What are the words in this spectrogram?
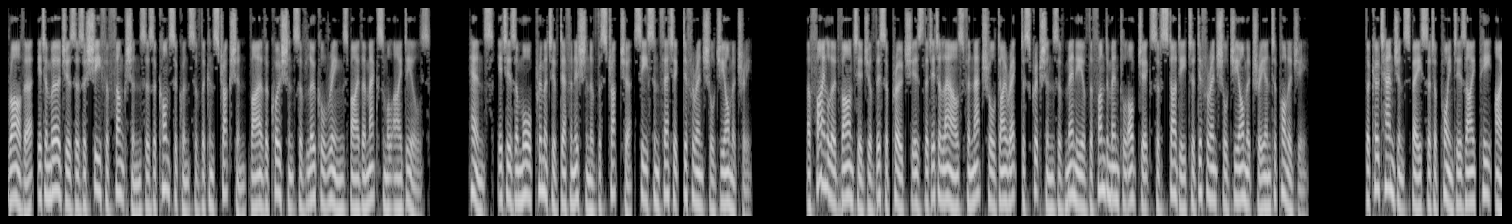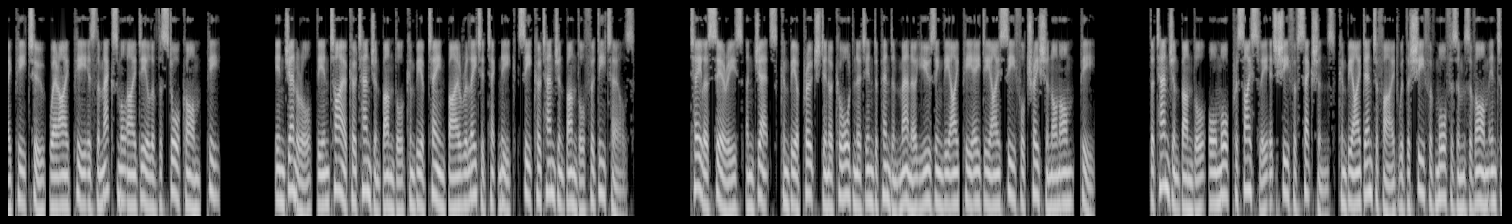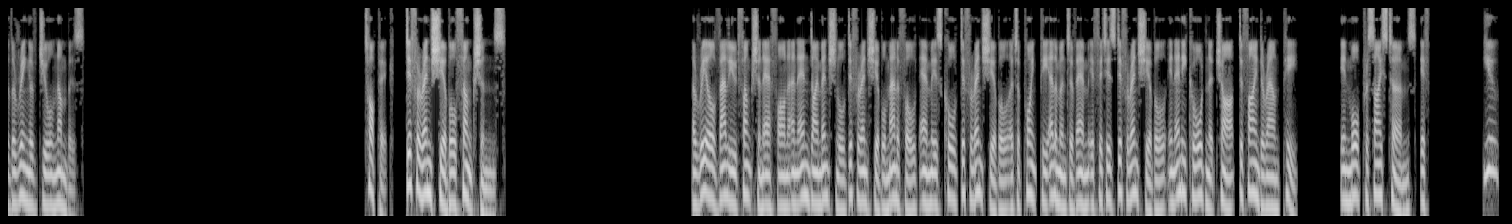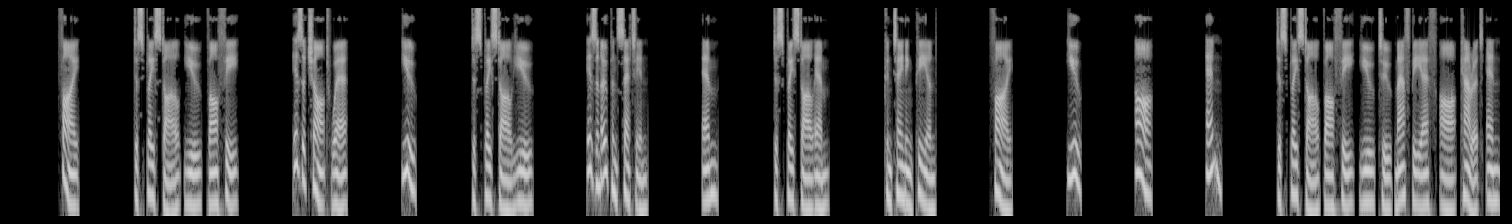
Rather, it emerges as a sheaf of functions as a consequence of the construction via the quotients of local rings by the maximal ideals. Hence, it is a more primitive definition of the structure see synthetic differential geometry. A final advantage of this approach is that it allows for natural direct descriptions of many of the fundamental objects of study to differential geometry and topology. The cotangent space at a point is IP, IP2, where IP is the maximal ideal of the stalk OM, P. In general, the entire cotangent bundle can be obtained by a related technique see cotangent bundle for details. Taylor series and jets can be approached in a coordinate-independent manner using the IPADIC filtration on OM, P. The tangent bundle or more precisely its sheaf of sections can be identified with the sheaf of morphisms of OM into the ring of dual numbers. Topic: Differentiable functions. A real valued function f on an n-dimensional differentiable manifold M is called differentiable at a point p element of M if it is differentiable in any coordinate chart defined around p. In more precise terms, if u phi display style u var phi is a chart where u display style u is an open set in M display style M containing P and Phi U R N display style var phi U to math BF R caret N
